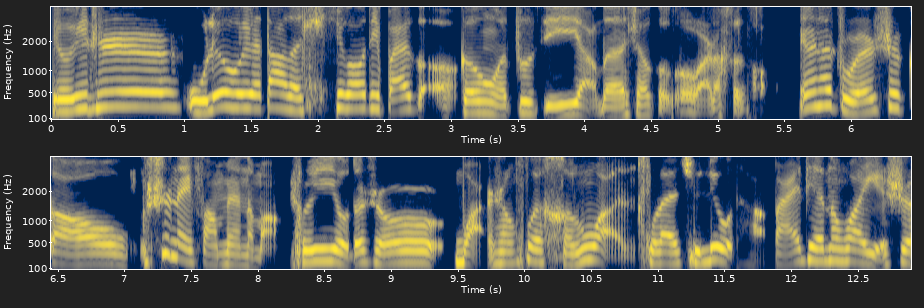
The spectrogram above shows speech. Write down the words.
有一只五六个月大的西高地白狗，跟我自己养的小狗狗玩的很好。因为它主人是搞室内方面的嘛，所以有的时候晚上会很晚出来去遛它，白天的话也是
